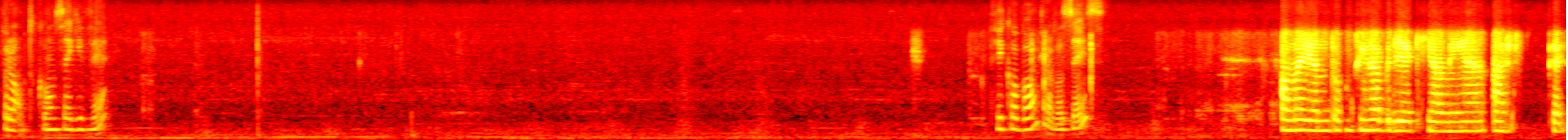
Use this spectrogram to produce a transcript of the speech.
Pronto, consegue ver? Ficou bom para vocês? Calma aí, eu não tô conseguindo abrir aqui a minha. Acho. Pera.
